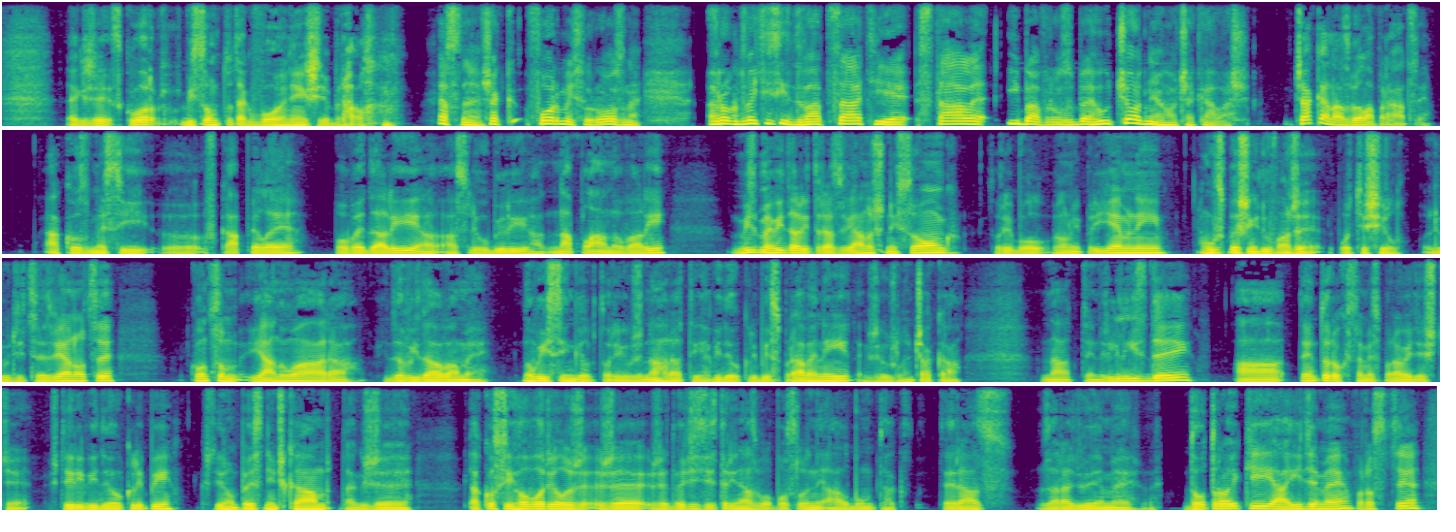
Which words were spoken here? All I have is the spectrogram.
Takže skôr by som to tak voľnejšie bral. Jasné, však formy sú rôzne. Rok 2020 je stále iba v rozbehu. Čo od neho očakávaš? Čaká nás veľa práce. Ako sme si e, v kapele povedali a, a slúbili a naplánovali. My sme vydali teraz Vianočný song, ktorý bol veľmi príjemný, úspešný, dúfam, že potešil ľudí cez Vianoce. Koncom januára vydávame nový single, ktorý je už nahratý a videoklip je spravený, takže už len čaká na ten release day. A tento rok chceme spraviť ešte 4 videoklipy k 4 pesničkám, takže ako si hovoril, že, že, že 2013 bol posledný album, tak teraz zaraďujeme do trojky a ideme proste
